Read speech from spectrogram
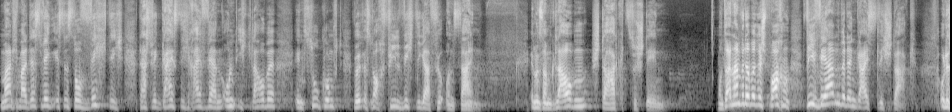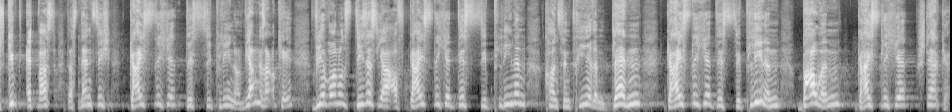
manchmal. Deswegen ist es so wichtig, dass wir geistlich reif werden. Und ich glaube, in Zukunft wird es noch viel wichtiger für uns sein, in unserem Glauben stark zu stehen. Und dann haben wir darüber gesprochen, wie werden wir denn geistlich stark? Und es gibt etwas, das nennt sich geistliche Disziplinen. Und wir haben gesagt, okay, wir wollen uns dieses Jahr auf geistliche Disziplinen konzentrieren, denn geistliche Disziplinen bauen geistliche Stärke.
